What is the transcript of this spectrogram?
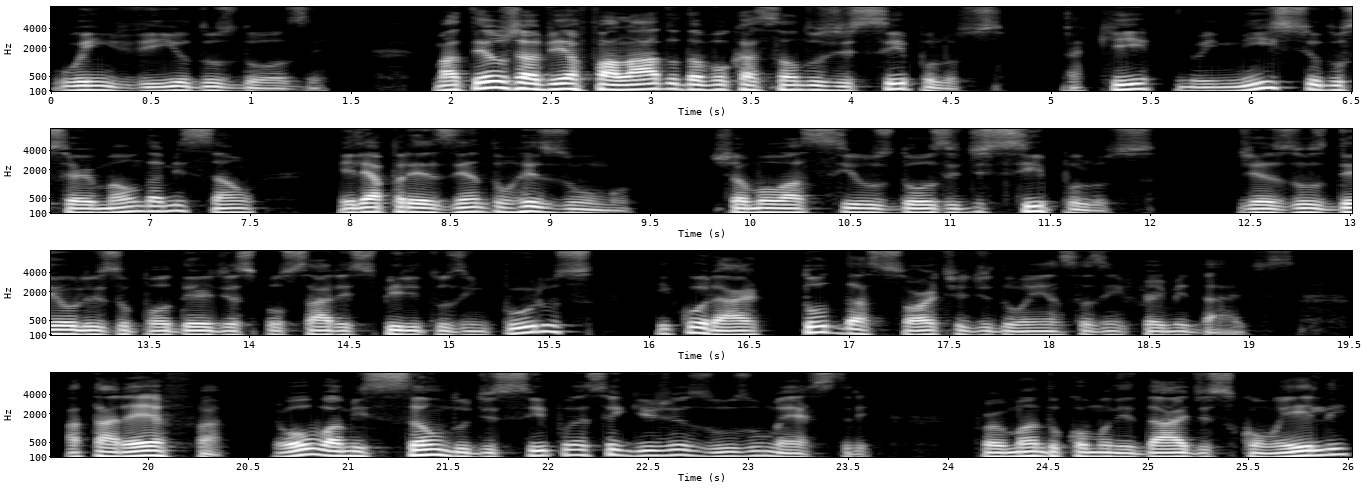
o envio dos doze. Mateus já havia falado da vocação dos discípulos. Aqui, no início do sermão da missão, ele apresenta um resumo. Chamou a si os doze discípulos. Jesus deu-lhes o poder de expulsar espíritos impuros e curar toda sorte de doenças e enfermidades. A tarefa ou a missão do discípulo é seguir Jesus, o Mestre, formando comunidades com ele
